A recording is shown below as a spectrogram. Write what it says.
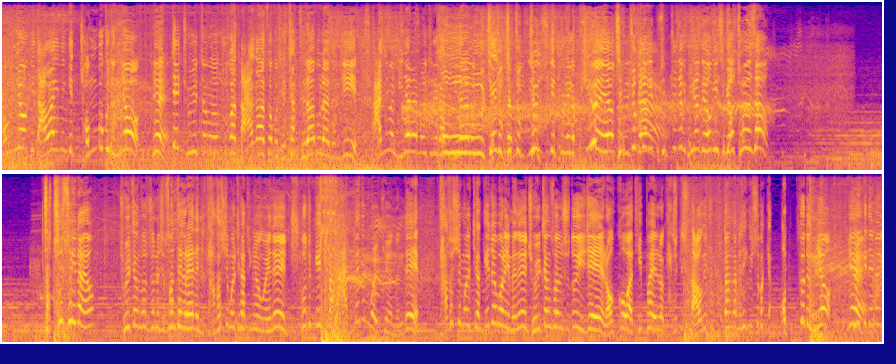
병력이 나와 있는 게 전부거든요. 예. 그때 조일정 선수가 나가서 뭐 재차 드랍을 하든지 아니면 미네랄 멀티를 가서 오, 미네랄 멀티 집중, 깨주든지 집중, 이런 식의 플레이가 필요해요. 집중력이. 집중력이 필요한데 여기 지금 몇 초 현상. 자 출술이나요? 조일장 선수는 지금 선택을 해야 됩니다. 5시 멀티 같은 경우에는 죽어도 깨지면 안 되는 멀티였는데 5시 멀티가 깨져버리면은 조일장 선수도 이제 러커와 디파일러 계속해서 나오기 좀 부담감이 생길 수밖에 없 거든요. 예. 그렇게 되면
